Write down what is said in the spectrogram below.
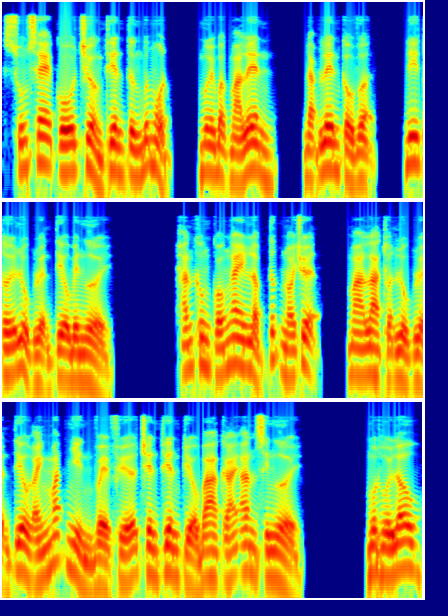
Xuống xe Cố Trường Thiên từng bước một, 10 bậc mà lên, đạp lên cầu vượn, đi tới lục luyện tiêu bên người. Hắn không có ngay lập tức nói chuyện, mà là thuận lục luyện tiêu ánh mắt nhìn về phía trên thiên kiều ba cái ăn xin người. Một hồi lâu,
